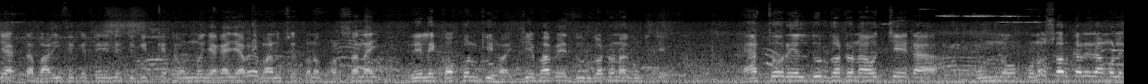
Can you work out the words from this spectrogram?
যে একটা বাড়ি থেকে ট্রেনে টিকিট কেটে অন্য জায়গায় যাবে, মানুষের কোনো ভরসা নাই রেলে কখন কি হয়। যেভাবে দুর্ঘটনা ঘটছে এত রেল দুর্ঘটনা হচ্ছে, এটা অন্য কোনো সরকারের আমলে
